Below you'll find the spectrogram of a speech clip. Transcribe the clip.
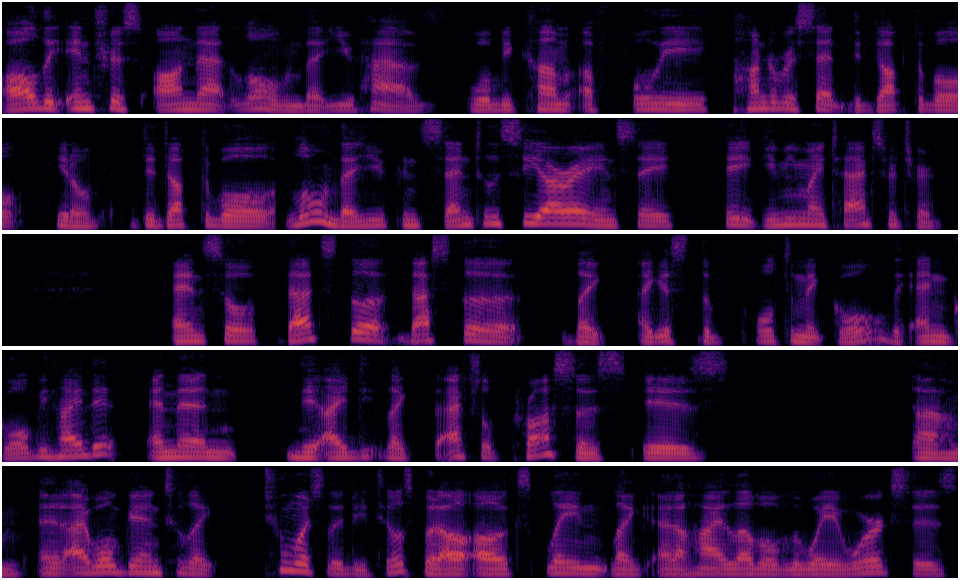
all the interest on that loan that you have will become a fully 100% deductible, you know, deductible loan that you can send to the CRA and say, "Hey, give me my tax return." And so that's the that's the like I guess the ultimate goal, the end goal behind it. And then the idea like the actual process is um and I won't get into like too much of the details, but I'll, I'll explain like at a high level the way it works is,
